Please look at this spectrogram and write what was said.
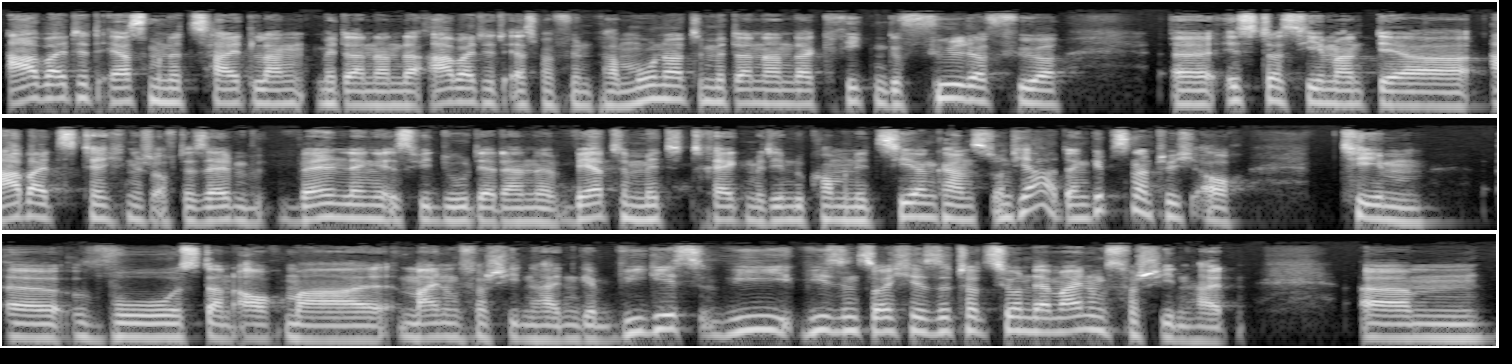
arbeitet erstmal eine Zeit lang miteinander, arbeitet erstmal für ein paar Monate miteinander, kriegt ein Gefühl dafür, äh, ist das jemand, der arbeitstechnisch auf derselben Wellenlänge ist wie du, der deine Werte mitträgt, mit dem du kommunizieren kannst. Und ja, dann gibt's natürlich auch Themen, äh, wo es dann auch mal Meinungsverschiedenheiten gibt. Wie, gehst, wie, wie sind solche Situationen der Meinungsverschiedenheiten? Ähm,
